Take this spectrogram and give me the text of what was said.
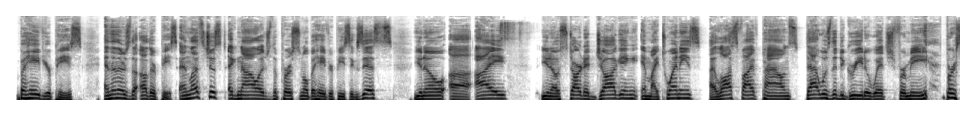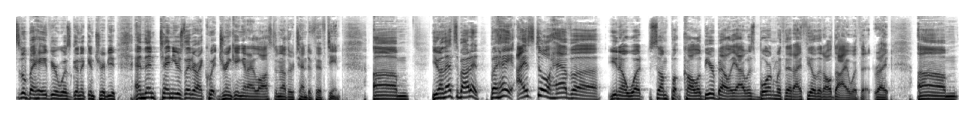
behavior piece and then there's the other piece. And let's just acknowledge the personal behavior piece exists. You know, uh, I you know, started jogging in my 20s. I lost five pounds. That was the degree to which, for me, personal behavior was going to contribute. And then 10 years later, I quit drinking and I lost another 10 to 15. Um, you know, and that's about it. But hey, I still have a, you know, what some call a beer belly. I was born with it. I feel that I'll die with it. Right. Um,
